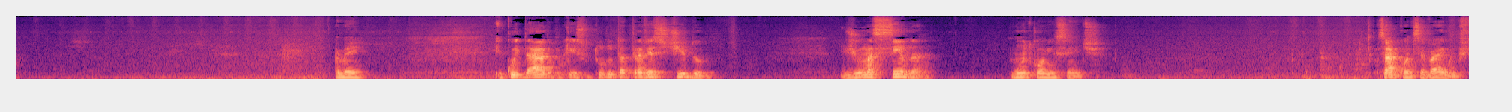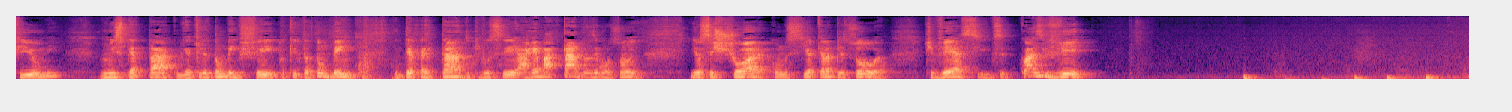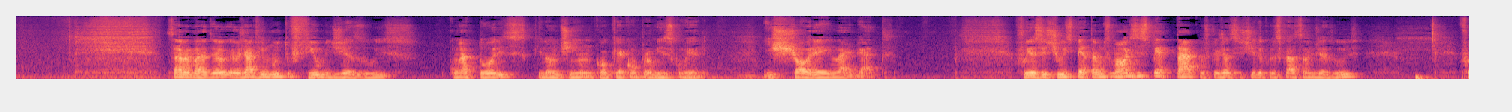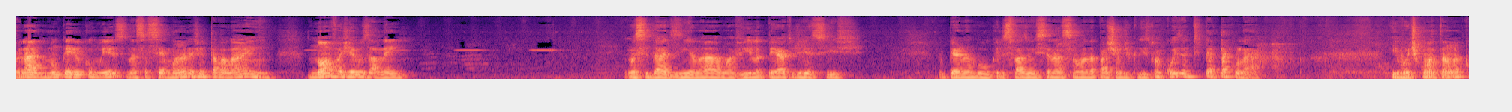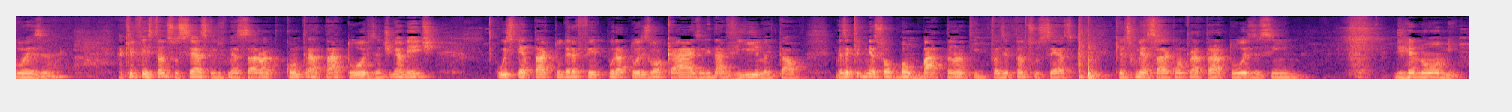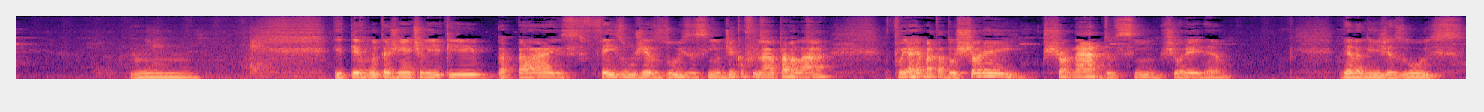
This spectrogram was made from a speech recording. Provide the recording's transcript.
Amém? E cuidado, porque isso tudo está travestido de uma cena muito convincente. Sabe quando você vai num filme, num espetáculo, e aquilo é tão bem feito, aquilo está tão bem interpretado, que você é arrebatado nas emoções e você chora como se aquela pessoa tivesse, você quase vê. Sabe, amado, eu, eu já vi muito filme de Jesus com atores que não tinham qualquer compromisso com ele. E chorei largado. Fui assistir o espetáculo, um dos maiores espetáculos que eu já assisti da crucificação de Jesus. Foi lá num período como esse, nessa semana, a gente estava lá em Nova Jerusalém. Uma cidadezinha lá, uma vila perto de Recife, no Pernambuco. Eles fazem uma encenação lá da Paixão de Cristo, uma coisa espetacular. E vou te contar uma coisa. Aquilo fez tanto sucesso que eles começaram a contratar atores. Antigamente, o espetáculo tudo era feito por atores locais, ali da vila e tal. Mas aquilo começou a bombar tanto e fazer tanto sucesso que eles começaram a contratar atores assim de renome. Hum. E teve muita gente ali que, rapaz, fez um Jesus assim. O dia que eu fui lá, eu estava lá, foi arrebatador. Chorei, chonado, sim, chorei mesmo. Vendo ali Jesus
